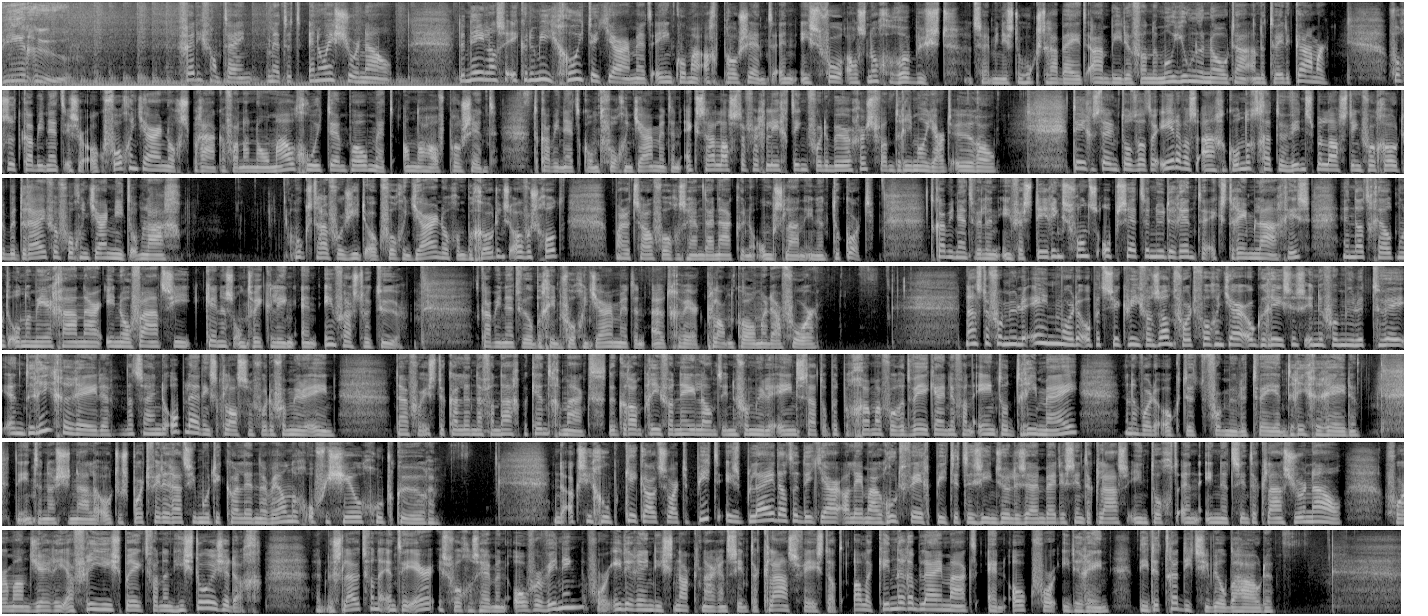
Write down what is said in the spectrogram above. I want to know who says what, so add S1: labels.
S1: 4 uur.
S2: Freddy van Tijn met het NOS-journaal. De Nederlandse economie groeit dit jaar met 1,8 procent en is vooralsnog robuust. Het zei minister Hoekstra bij het aanbieden van de miljoenennota aan de Tweede Kamer. Volgens het kabinet is er ook volgend jaar nog sprake van een normaal groeitempo met 1,5 procent. Het kabinet komt volgend jaar met een extra lastenverlichting voor de burgers van 3 miljard euro. Tegenstelling tot wat er eerder was aangekondigd gaat de winstbelasting voor grote bedrijven volgend jaar niet omlaag. Hoekstra voorziet ook volgend jaar nog een begrotingsoverschot... maar dat zou volgens hem daarna kunnen omslaan in een tekort. Het kabinet wil een investeringsfonds opzetten nu de rente extreem laag is... en dat geld moet onder meer gaan naar innovatie, kennisontwikkeling en infrastructuur. Het kabinet wil begin volgend jaar met een uitgewerkt plan komen daarvoor. Naast de Formule 1 worden op het circuit van Zandvoort volgend jaar ook races in de Formule 2 en 3 gereden. Dat zijn de opleidingsklassen voor de Formule 1. Daarvoor is de kalender vandaag bekendgemaakt. De Grand Prix van Nederland in de Formule 1 staat op het programma voor het weekende van 1 tot 3 mei. En dan worden ook de Formule 2 en 3 gereden. De Internationale Autosportfederatie moet die kalender wel nog officieel goedkeuren. De actiegroep Kick-Out Zwarte Piet is blij dat er dit jaar alleen maar roetveegpieten te zien zullen zijn bij de Sinterklaas-intocht en in het Sinterklaasjournaal. Voorman Jerry Afriji spreekt van een historische dag. Het besluit van de NTR is volgens hem een overwinning voor iedereen die snakt naar een Sinterklaasfeest dat alle kinderen blij maakt en ook voor iedereen die de traditie wil behouden.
